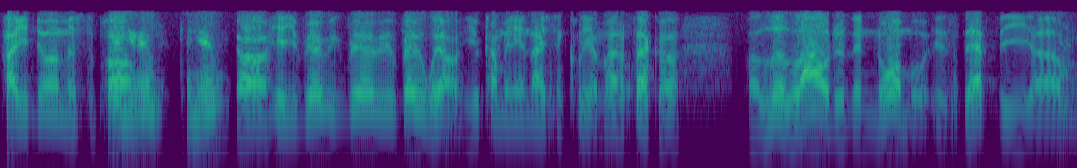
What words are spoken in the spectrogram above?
How you doing, Mr. Paul? Can you hear me? Can you hear me? Oh, I hear you very, very, very well. You're coming in nice and clear. Matter of fact, uh, a little louder than normal. Is that the um,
